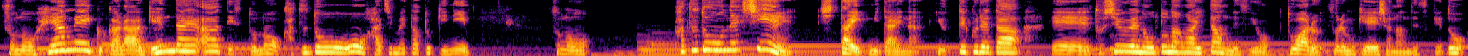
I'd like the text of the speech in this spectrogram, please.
そのヘアメイクから現代アーティストの活動を始めた時に、その活動をね、支援したいみたいな言ってくれた、えー、年上の大人がいたんですよ。とある、それも経営者なんですけど。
